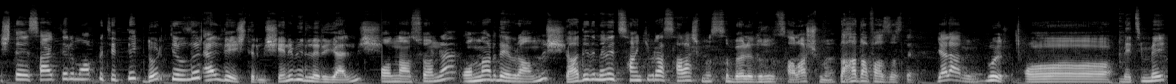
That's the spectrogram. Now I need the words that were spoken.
işte sahipleri muhabbet ettik. 4 yıldır el değiştirmiş. Yeni birileri gelmiş. Ondan sonra onlar devralmış. Ya dedim evet sanki biraz salaş mısın? Böyle durur salaş mı? Daha da fazlası. Gel abi buyur. Oo Metin Bey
